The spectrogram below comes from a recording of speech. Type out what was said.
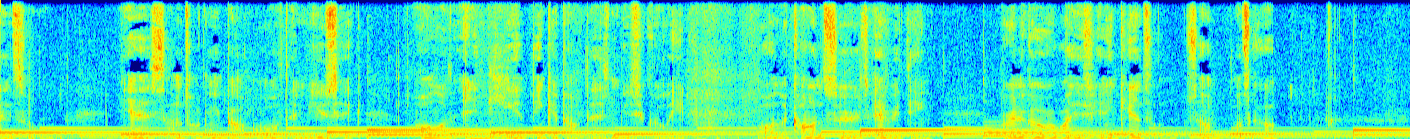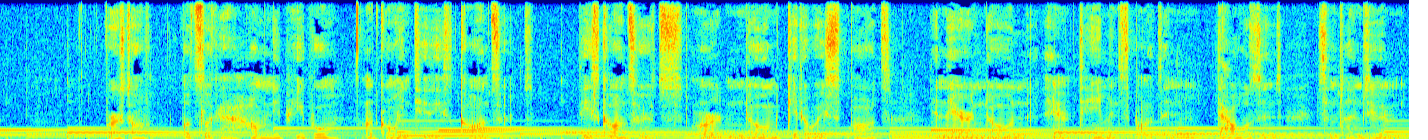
Yes, I'm talking about all of the music, all of anything you can think about that is music related, all the concerts, everything. We're gonna go over why these are getting canceled. So, let's go. First off, let's look at how many people are going to these concerts. These concerts are known getaway spots and they are known entertainment spots, and thousands, sometimes even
